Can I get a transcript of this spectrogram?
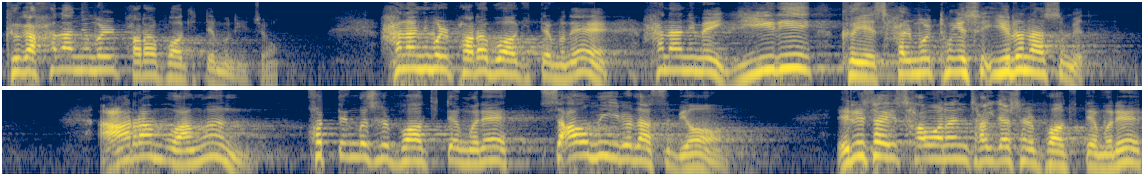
그가 하나님을 바라보았기 때문이죠. 하나님을 바라보았기 때문에 하나님의 일이 그의 삶을 통해서 일어났습니다. 아람 왕은 헛된 것을 보았기 때문에 싸움이 일어났으며 엘리사의 사원은 자기 자신을 보았기 때문에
